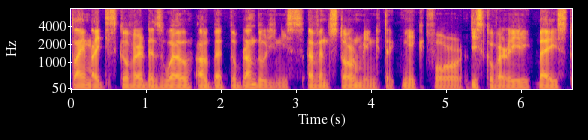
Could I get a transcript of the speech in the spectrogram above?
time, I discovered as well Alberto Brandolini's event storming technique for discovery based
